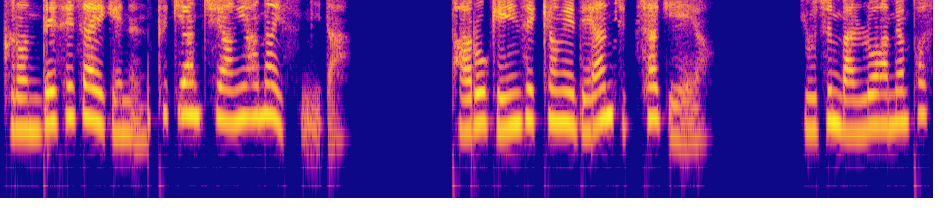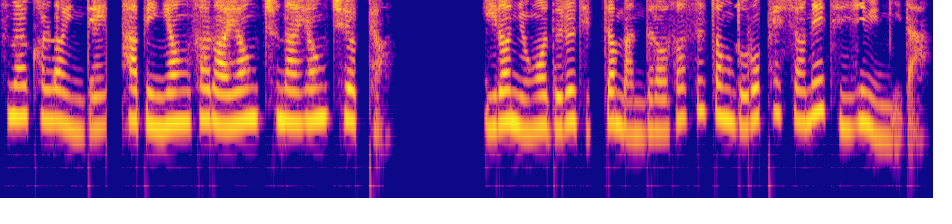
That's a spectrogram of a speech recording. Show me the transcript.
그런데 세자에게는 특이한 취향이 하나 있습니다. 바로 개인색형에 대한 집착이에요. 요즘 말로 하면 퍼스널 컬러인데 합인형, 설화형, 춘화형, 취업형 이런 용어들을 직접 만들어서 쓸 정도로 패션에 진심입니다.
